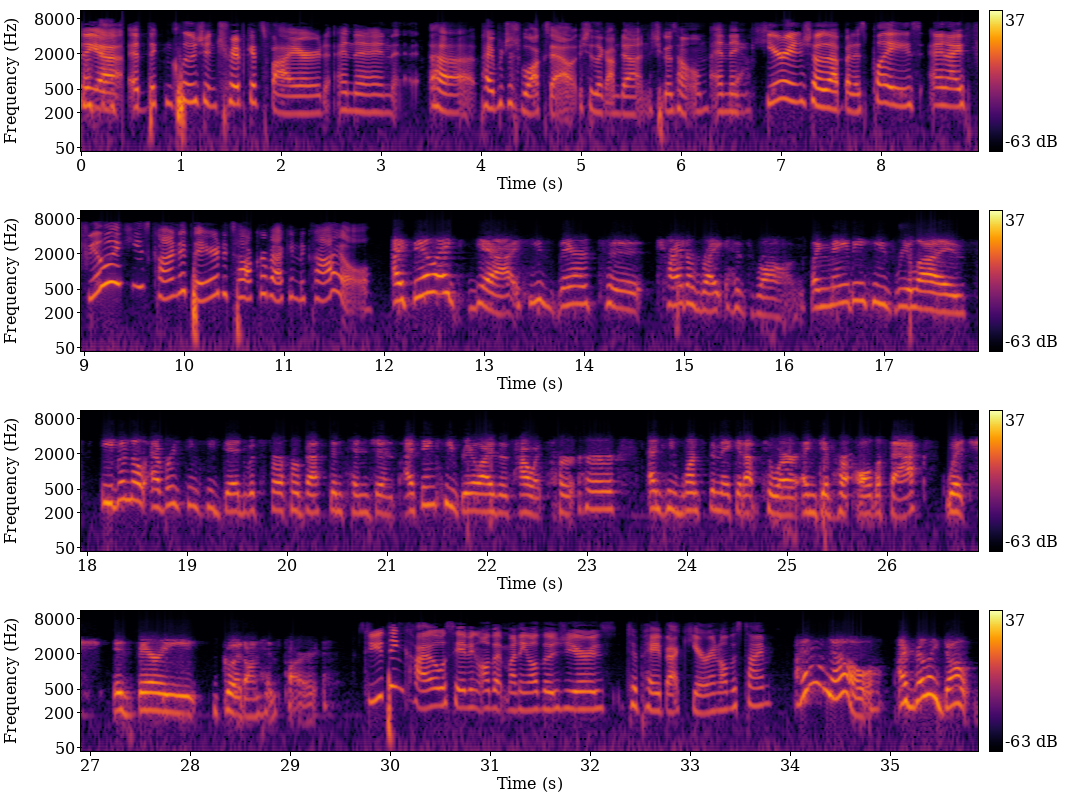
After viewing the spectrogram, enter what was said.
So yeah, at the conclusion, Trip gets fired, and then uh, Piper just walks out. She's like, "I'm done." She goes home, and then Yeah. Kieran shows up at his place, and I feel like he's kind of there to talk her back into Kyle. I feel like, yeah, he's there to try to right his wrongs. Like maybe he's realized even though everything he did was for her best intentions, I think he realizes how it's hurt her and he wants to make it up to her and give her all the facts, which is very good on his part. Do you think Kyle was saving all that money all those years to pay back Kieran all this time? I don't know. I really don't.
